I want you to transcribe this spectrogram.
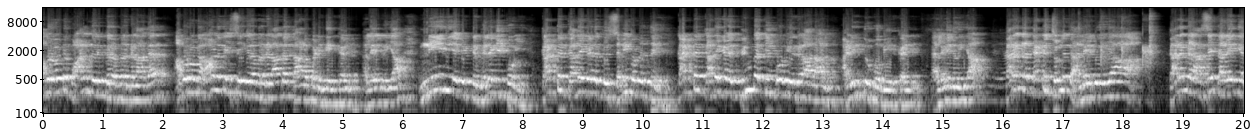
அவரோடு வாழ்ந்திருக்கிறவர்களாக அவரோடு ஆளுகை செய்கிறவர்களாக காணப்படுவீர்கள். அல்லேலூயா. நீதியை விட்டு விலகி போய் கட்டு கதைகளுக்கு செவி கொடுத்து கட்டு கதைகளை பின்பற்றி போவீர்களானால் அழிந்து போவீர்கள். அலேலுயா கரங்களை தட்டி சொல்லுங்க அலேலுயா கரங்களை அசைத்து அலைங்க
